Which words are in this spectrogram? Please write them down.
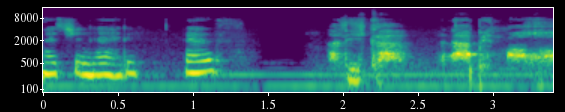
Imaginary F. Halika, hanapin mo ako.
